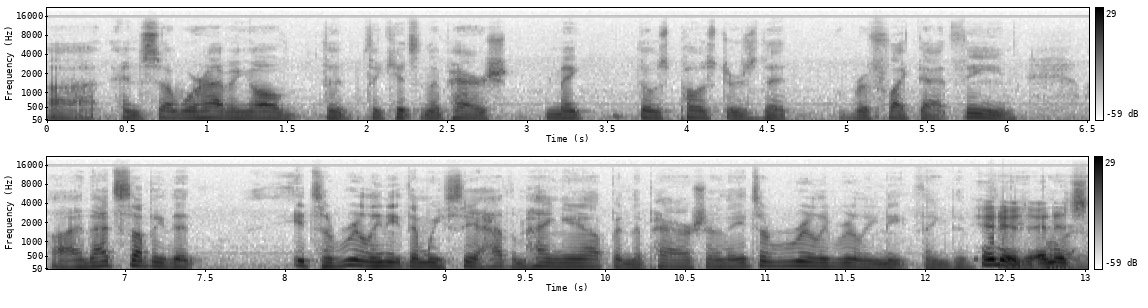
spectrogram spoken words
uh, and so we're having all the the kids in the parish make those posters that reflect that theme, and that's something that. It's a really neat. Then we see have them hanging up in the parish, and it's a really, really neat thing to. It to is, be a and it's.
